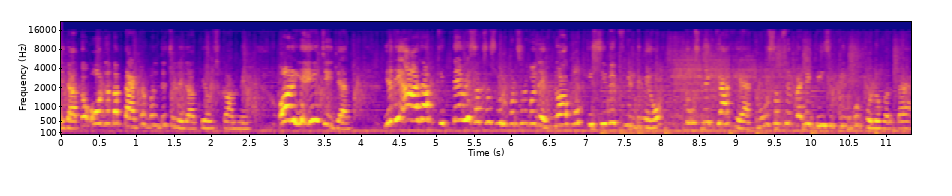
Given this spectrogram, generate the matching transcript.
चले जाते हैं और ज़्यादा बेटर बनते चले जाते हैं उस काम में। और यही चीज़ है, यदि आज आप कितने भी सक्सेसफुल पर्सन को देख लो, आप वो किसी भी फ़ील्ड में हो तो उसने क्या किया है? वो सबसे पहले डिसिप्लिन को फॉलो करता है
